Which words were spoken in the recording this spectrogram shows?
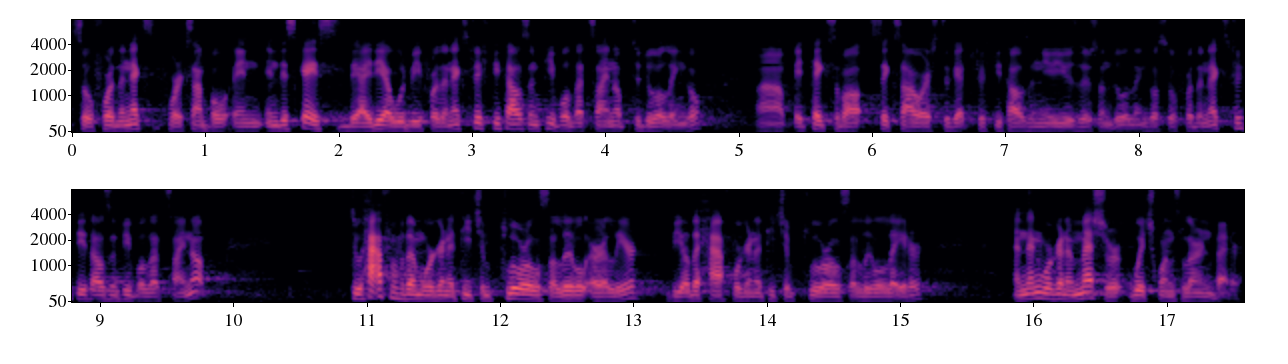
So for the next, for example, in, in this case, the idea would be for the next 50,000 people that sign up to Duolingo, uh, it takes about six hours to get 50,000 new users on Duolingo. So for the next 50,000 people that sign up, to half of them, we're going to teach them plurals a little earlier. The other half, we're going to teach them plurals a little later. And then we're going to measure which ones learn better.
